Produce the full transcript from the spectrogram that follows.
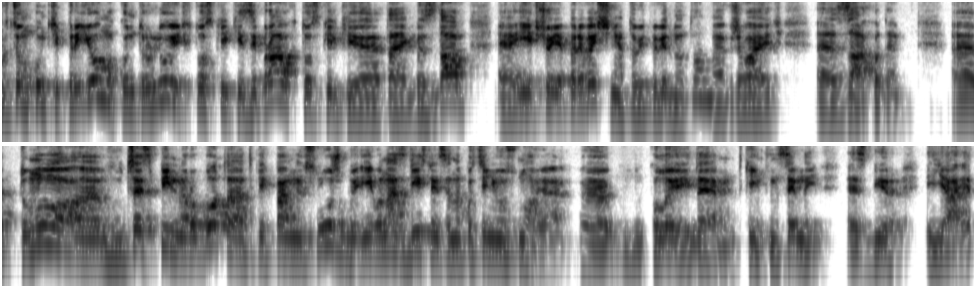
в цьому пункті прийому контролюють хто скільки зібрав, хто скільки так якби здав. І якщо є перевищення, то відповідно там вживають заходи. Е, Тому е, це спільна робота таких певних служб, і вона здійснюється на постійній основі, е, коли йде такий інтенсивний збір ягід.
